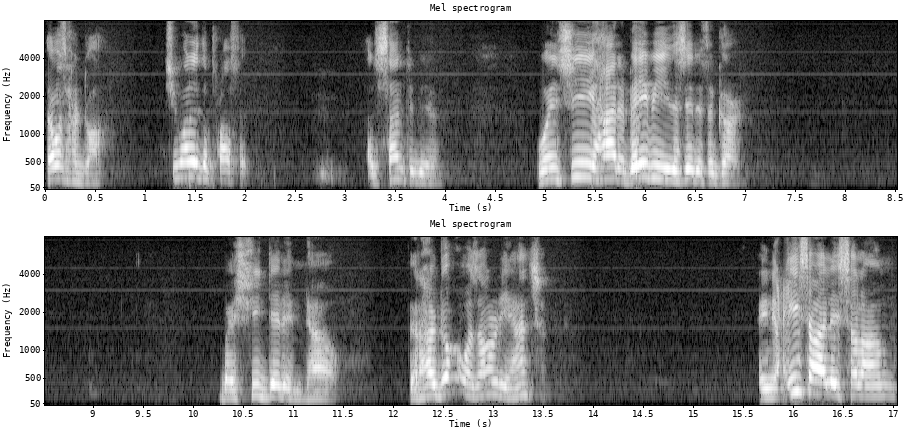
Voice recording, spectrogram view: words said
That was her dua. She wanted the prophet, a son to be her. When she had a baby, they said it's a girl. But she didn't know that her dua was already answered. And Isa salam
